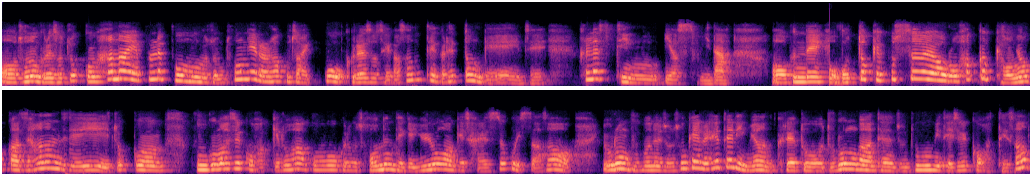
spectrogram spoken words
어 저는 그래서 조금 하나의 플랫폼으로 좀 통일을 하고자 했고 그래서 제가 선택을 했던 게 이제 클래스팅이었습니다. 어 근데 뭐 어떻게 코스웨어로 학급 경영까지 하는지 조금 궁금하실 것 같기도 하고 그리고 저는 되게 유용하게 잘 쓰고 있어서 이런 부분을 좀 소개를 해드리면 그래도 누군가한테는 좀 도움이 되실 것 같아서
